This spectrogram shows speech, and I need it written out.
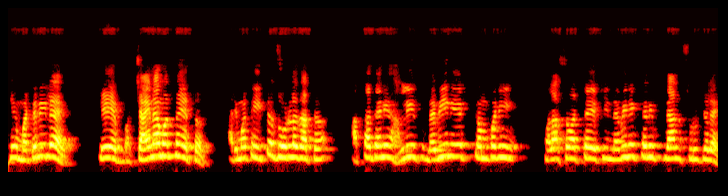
जे मटेरियल आहे ते चायनामधनं येतं. आणि मग ते इथं जोडलं जातं. आता त्यांनी हल्लीच नवीन एक कंपनी मला असं वाटतंय की नवीन एक त्यांनी प्लॅन सुरू आहे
